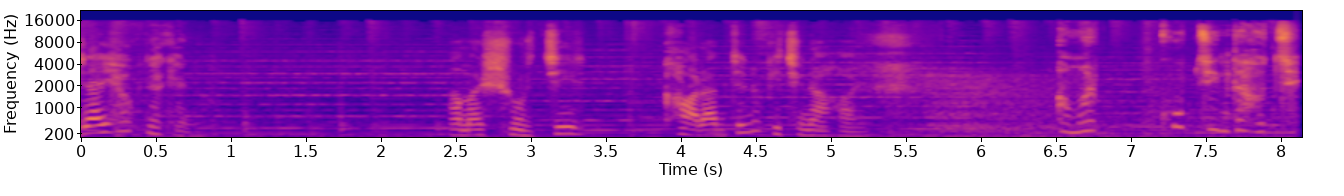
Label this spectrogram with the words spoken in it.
যাই হোক না কেন আমার সূর্যের খারাপ যেন কিছু না হয়। আমার খুব চিন্তা হচ্ছে।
